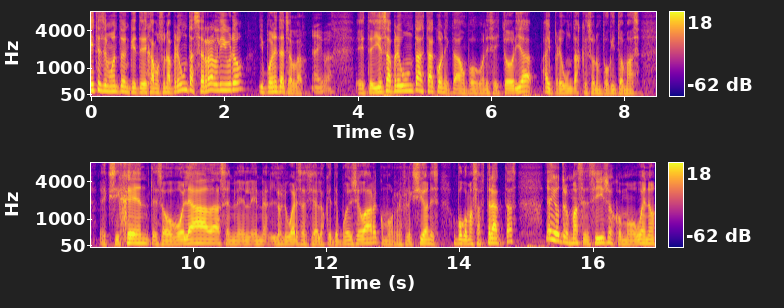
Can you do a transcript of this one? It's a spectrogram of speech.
este es el momento en que te dejamos una pregunta, cerrar el libro y ponete a charlar. Ahí va. Este, y esa pregunta está conectada un poco con esa historia. Hay preguntas que son un poquito más exigentes o voladas en, en- en los lugares hacia los que te pueden llevar, como reflexiones un poco más abstractas. Y hay otros más sencillos, como, bueno,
